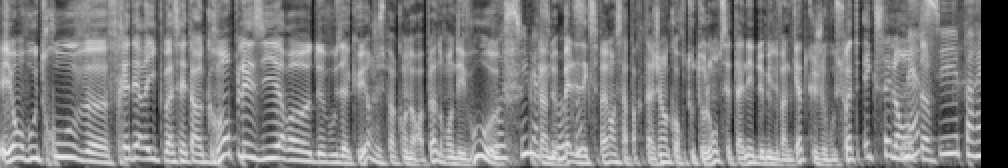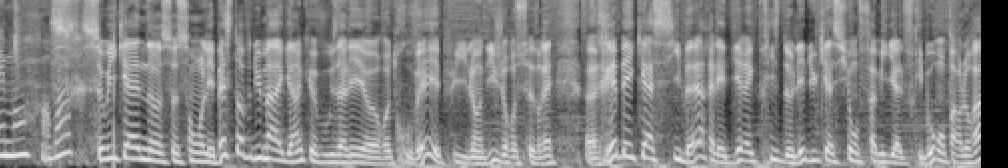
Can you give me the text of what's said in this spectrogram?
Et on vous trouve, euh, Frédéric, bah, c'est un grand plaisir euh, de vous accueillir. J'espère qu'on aura plein de rendez-vous, euh, plein de belles expériences à partager encore tout au long de cette année 2024 que je vous souhaite excellente. Merci, pareillement. Au revoir. Ce week-end, ce sont les best-of du MAG hein, que vous allez euh, retrouver. Et puis lundi, je recevrai euh, Rebecca Sibert. Elle est directrice de l'éducation familiale Fribourg. On parlera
